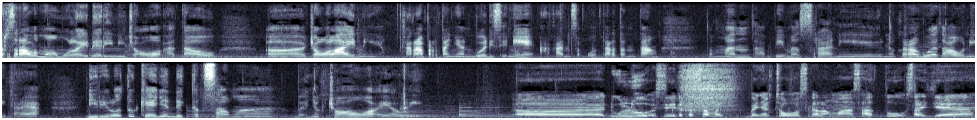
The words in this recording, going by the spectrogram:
terserah lo mau mulai dari ini cowok atau uh, cowok lain nih. Karena pertanyaan gue di sini akan seputar tentang teman tapi mesra nih. Nah karena gue tahu nih kayak diri lo tuh kayaknya deket sama banyak cowok ya wi Uh, dulu sih dekat sama banyak cowok sekarang mah satu saja.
